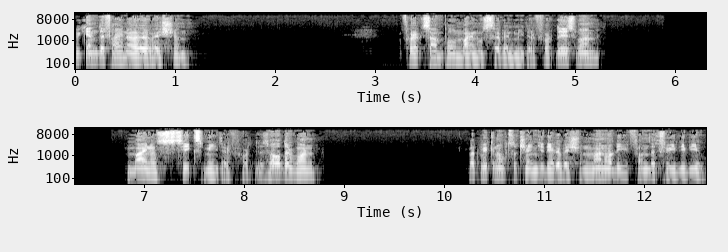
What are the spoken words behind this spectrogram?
we can define our elevation for example, minus 7 meter for this one, minus 6 meter for this other one, but we can also change the elevation manually from the 3D view.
